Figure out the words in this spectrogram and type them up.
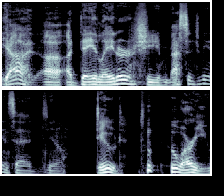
yeah, uh, a day later, she messaged me and said, you know, dude, who are you,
